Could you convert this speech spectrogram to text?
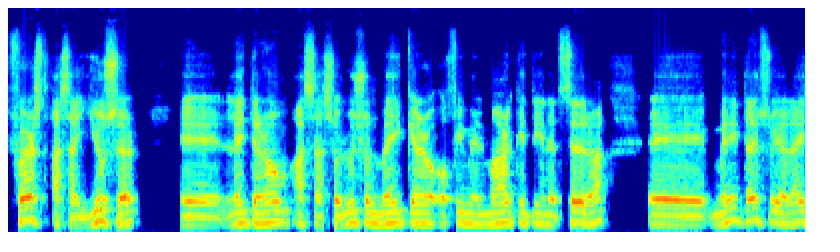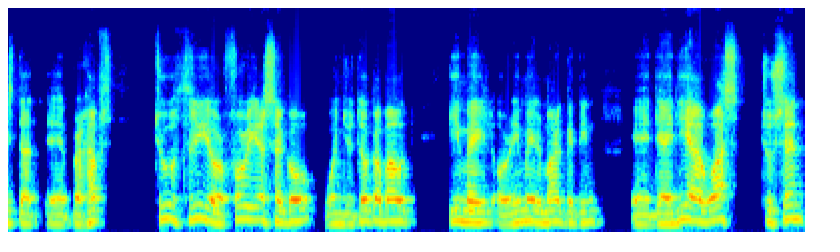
first as a user uh, later on as a solution maker of email marketing etc uh, many times realize that uh, perhaps two, three, or four years ago, when you talk about email or email marketing, uh, the idea was to send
